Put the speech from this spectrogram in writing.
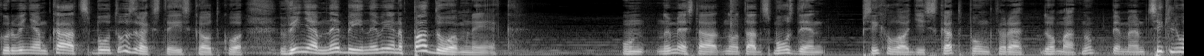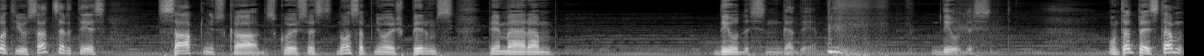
kur viņam kāds būtu uzrakstījis kaut ko. Viņam nebija neviena padomnieka. Un nu, mēs tā, no tādas mūsdienu psiholoģijas skatu punkta varētu domāt, nu, piemēram, cik ļoti jūs atceraties sapņus kādus, ko jūs esat nosapņojuši pirms, piemēram, 20 gadiem. 20. Un tad pēc tam,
